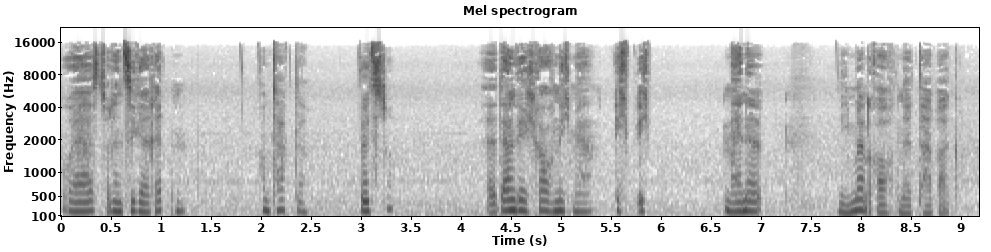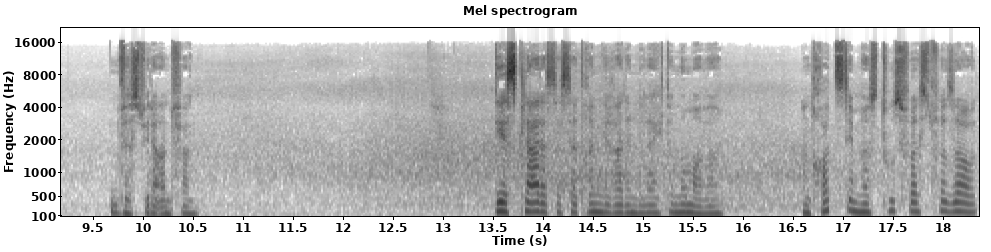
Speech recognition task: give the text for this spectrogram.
Woher hast du denn Zigaretten? Kontakte. Willst du? Äh, danke, ich rauche nicht mehr. Ich, ich meine, niemand raucht mehr Tabak. Du wirst wieder anfangen. Dir ist klar, dass das da drin gerade eine leichte Nummer war. Und trotzdem hast du es fast versaut.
